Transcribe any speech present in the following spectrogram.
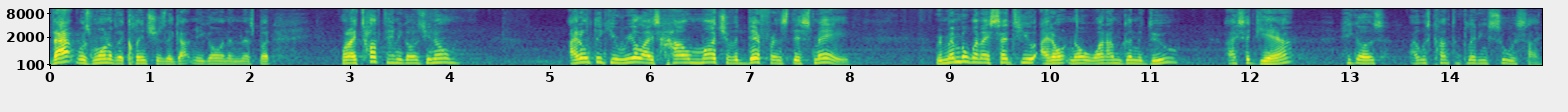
that was one of the clinches that got me going in this. But when I talked to him, he goes, You know, I don't think you realize how much of a difference this made. Remember when I said to you, I don't know what I'm going to do? I said, Yeah. He goes, I was contemplating suicide.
